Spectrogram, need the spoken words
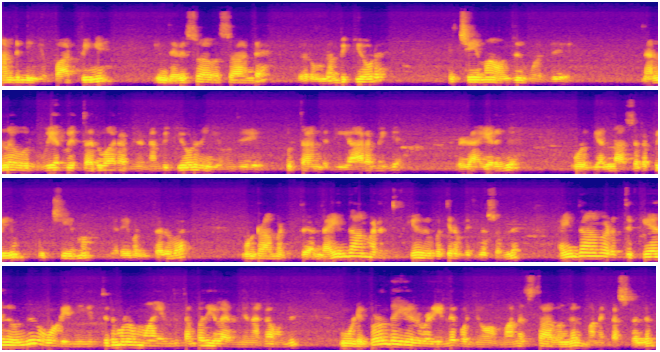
ஆண்டு நீங்கள் பார்ப்பீங்க. இந்த விஸ்வாவச ஆண்டை வெறும் நம்பிக்கையோடு நிச்சயமாக வந்து உங்களுக்கு நல்ல ஒரு உயர்வை தருவார் அப்படின்ற நம்பிக்கையோடு நீங்கள் வந்து புத்தாண்டு நீங்கள் ஆரம்பிங்க. விழா இறங்க. உங்களுக்கு எல்லா சிறப்பையும் நிச்சயமாக இறைவன் தருவார். மூன்றாம் இடத்து அந்த ஐந்தாம் இடத்து கேது பற்றி நம்ம என்ன சொல்ல ஐந்தாம் இடத்து கேது வந்து உங்களுடைய நீங்கள் திருமணமாக இருந்து தம்பதிகளாக இருந்தீங்கன்னாக்கா வந்து உங்களுடைய குழந்தைகள் வழியில் கொஞ்சம் மனஸ்தாபங்கள் மன கஷ்டங்கள்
